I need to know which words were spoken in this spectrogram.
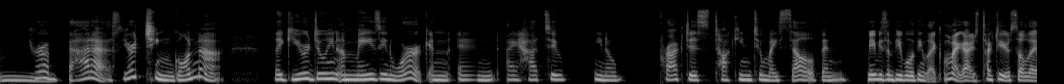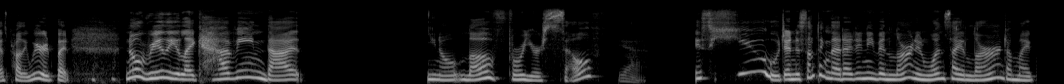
Mm. You're a mm. badass. You're chingona. Like you're doing amazing work. And, and I had to, you know, practice talking to myself and maybe some people would think like oh my gosh talk to yourself that's probably weird but no really like having that you know, love for yourself yeah. is huge. And it's something that I didn't even learn. And once I learned, I'm like,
